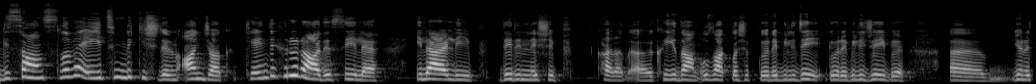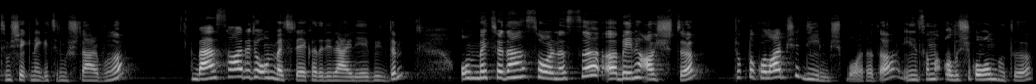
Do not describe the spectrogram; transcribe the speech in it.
lisanslı ve eğitimli kişilerin ancak kendi hür iradesiyle ilerleyip, derinleşip, kara, e, kıyıdan uzaklaşıp görebileceği, görebileceği bir e, yönetim şekline getirmişler bunu. Ben sadece 10 metreye kadar ilerleyebildim. 10 metreden sonrası e, beni aştı. Çok da kolay bir şey değilmiş bu arada. İnsanın alışık olmadığı,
